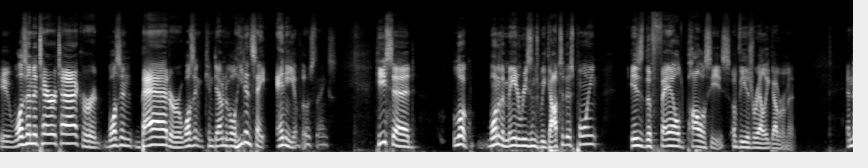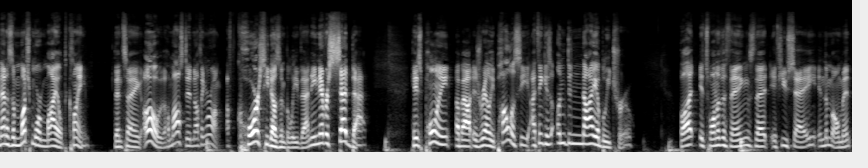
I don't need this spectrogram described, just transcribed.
it wasn't a terror attack or it wasn't bad or it wasn't condemnable. He didn't say any of those things. He said, look, one of the main reasons we got to this point is the failed policies of the Israeli government. And that is a much more mild claim than saying, oh, Hamas did nothing wrong. Of course he doesn't believe that. And he never said that. His point about Israeli policy, I think, is undeniably true. But it's one of the things that if you say in the moment,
